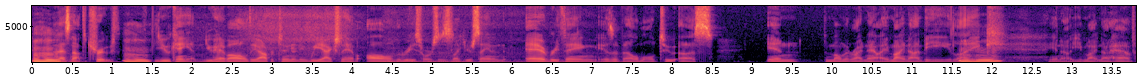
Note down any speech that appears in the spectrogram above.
And that's not the truth. Mm-hmm. You can. You have all the opportunity. We actually have all the resources, like you're saying, and everything is available to us in the moment right now. It might not be like, you know, you might not have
